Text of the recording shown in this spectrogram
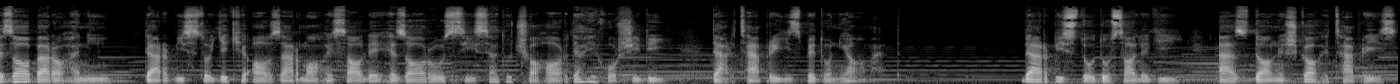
رضا براهنی در 21 آذر ماه سال 1314 خورشیدی در تبریز به دنیا آمد. در 22 سالگی از دانشگاه تبریز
